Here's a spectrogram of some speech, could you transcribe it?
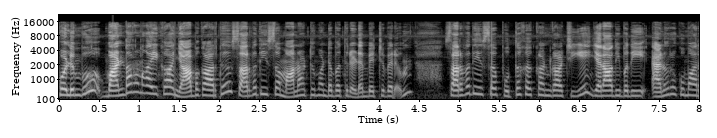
கொழும்பு பண்டாரநாயகா ஞாபகார்த்த சர்வதேச மாநாட்டு மண்டபத்தில் இடம்பெற்று வரும் சர்வதேச புத்தக கண்காட்சியை ஜனாதிபதி அனுரகுமார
